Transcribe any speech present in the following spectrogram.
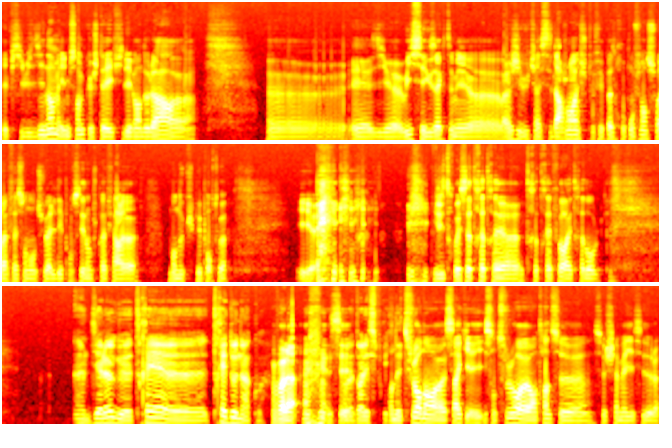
et puis il lui dit Non, mais il me semble que je t'avais filé 20 dollars. Euh, euh, et elle dit Oui, c'est exact, mais voilà, j'ai vu qu'il restait de l'argent et je te fais pas trop confiance sur la façon dont tu vas le dépenser, donc je préfère m'en occuper pour toi. Et, et j'ai trouvé ça très, très, très, très fort et très drôle un dialogue très euh, très Donna quoi. Voilà, c'est dans l'esprit. On est toujours dans, c'est vrai qu'ils sont toujours euh, en train de se, se chamailler ces deux-là.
